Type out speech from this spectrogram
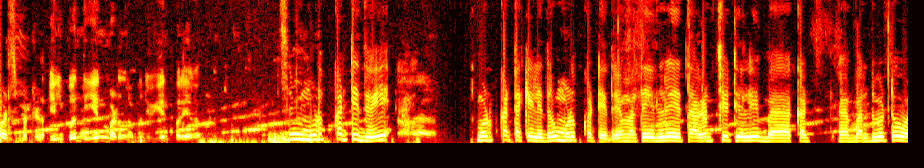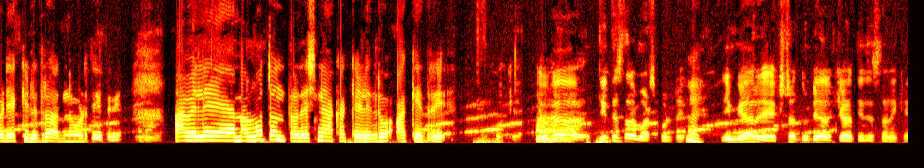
ಕೊಡ್ಸ್ಬಿಟ್ಲು ಇಲ್ಲಿ ಬಂದು ಏನ್ ಮಾಡಿದ್ರಮ್ಮ ನೀವು? ಏನ್ ಪರಿಹಾರ ಮಾಡಿದ್ರಿ? ಮುಡುಪ್ ಕಟ್ಟಿದ್ವಿ. ಮುಡುಪ್ ಕಟ್ಟ ಕೇಳಿದ್ರು ಮುಡುಪ್ ಕಟ್ಟಿದ್ರಿ. ಮತ್ತೆ ಇಲ್ಲಿ ತಗಡ್ ಚೀಟಿಯಲ್ಲಿ ಬ- ಕಟ್ ಬರ್ದ್ಬಿಟ್ಟು ಹೊಡಿಯಕ್ ಕೇಳಿದ್ರು ಅದನ್ನ ಹೊಡೆದಿದ್ವಿ. ಆಮೇಲೆ ನಲ್ವತ್ತೊಂದು ಪ್ರದರ್ಶನ ಹಾಕಕ್ ಕೇಳಿದ್ರು ಹಾಕಿದ್ರಿ. ಇವಾಗ ತೀರ್ಥಸ್ಥಾನ ಮಾಡಿಸ್ಕೊಂಡ್ರಿ. ನಿಮ್ಗೆ ಯಾರು ಎಕ್ಸ್ಟ್ರಾ ದುಡ್ಡು ಯಾರು ಕೇಳ ತೀರ್ಥಸ್ಥಾನಕ್ಕೆ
